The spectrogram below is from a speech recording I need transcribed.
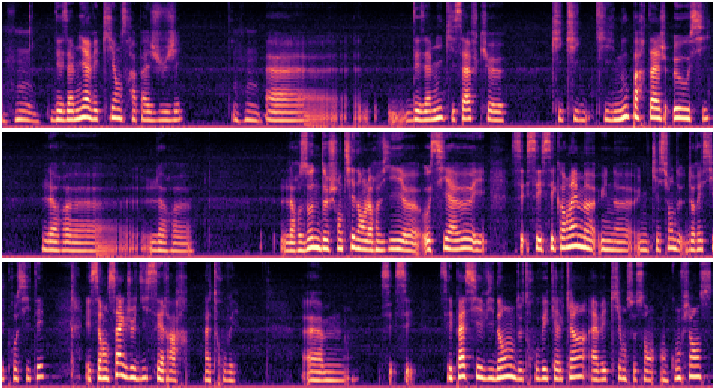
mm-hmm. des amis avec qui on ne sera pas jugé, mm-hmm. euh, des amis qui savent que qui, qui, qui, nous partagent eux aussi leur, leur, leur zone de chantier dans leur vie aussi à eux. Et c'est quand même une, une question de, réciprocité. Et c'est en ça que je dis c'est rare à trouver. c'est pas si évident de trouver quelqu'un avec qui on se sent en confiance,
